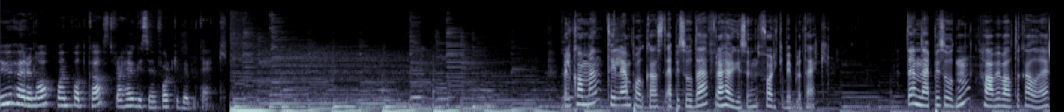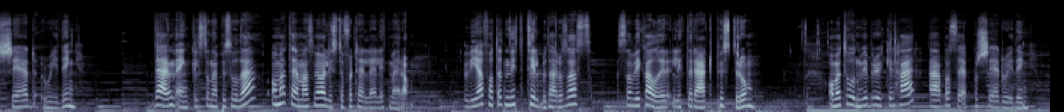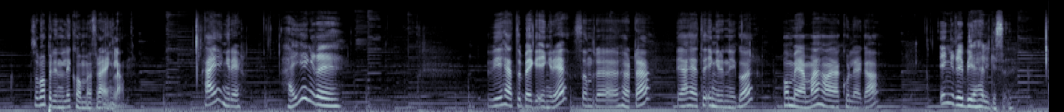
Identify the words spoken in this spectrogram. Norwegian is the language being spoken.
Du hører nå på en podkast fra Haugesund folkebibliotek. Velkommen til en podkastepisode fra Haugesund folkebibliotek. Denne episoden har vi valgt å kalle Shared reading. Det er en enkeltstående episode om et tema som vi har lyst til å fortelle litt mer om. Vi har fått et nytt tilbud her hos oss som vi kaller litterært pusterom. Og metoden vi bruker her, er basert på shared reading, som opprinnelig kommer fra England. Hei, Ingrid. Hei, Ingrid. Vi heter begge Ingrid, som dere hørte. Jeg heter Ingrid Nygaard, og med meg har jeg kollega Ingrid Bie Helgesen.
